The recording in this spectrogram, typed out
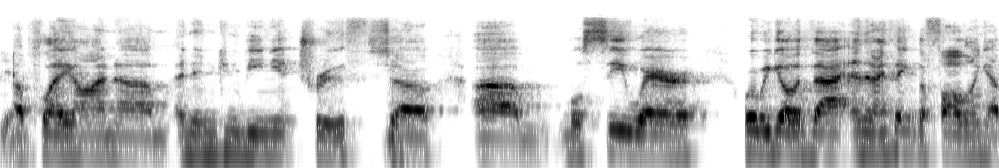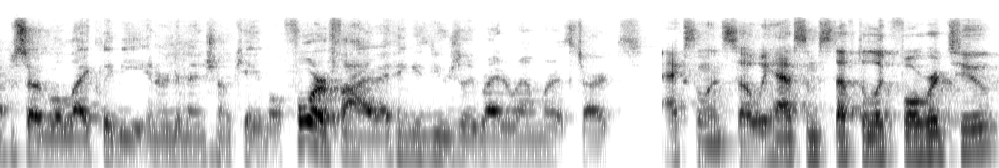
Yeah. a play on um, an inconvenient truth. So um, we'll see where where we go with that. And then I think the following episode will likely be interdimensional cable. Four or five, I think, is usually right around where it starts. Excellent. So we have some stuff to look forward to.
